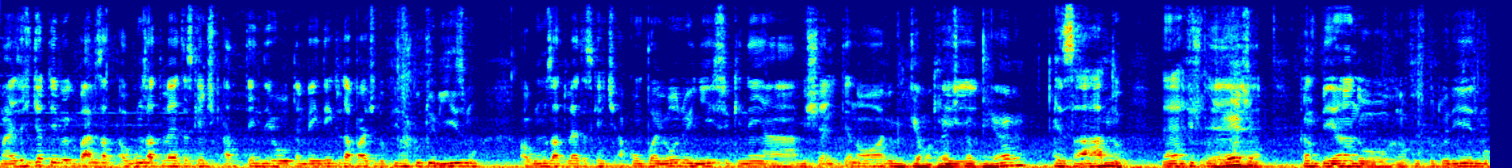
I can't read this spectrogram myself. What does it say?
Mas a gente já teve vários, alguns atletas que a gente atendeu também dentro da parte do fisiculturismo, alguns atletas que a gente acompanhou no início, que nem a Michelle Tenório. Que é uma que... grande campeã, né? Exato. Hum, né? É, campeã no, no fisiculturismo.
